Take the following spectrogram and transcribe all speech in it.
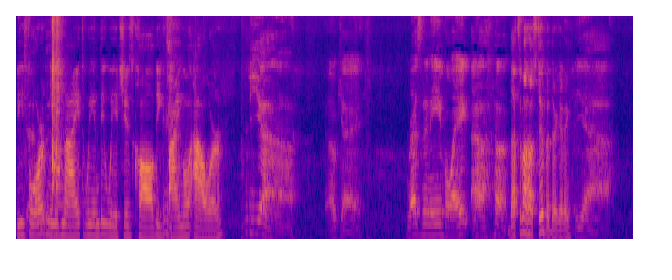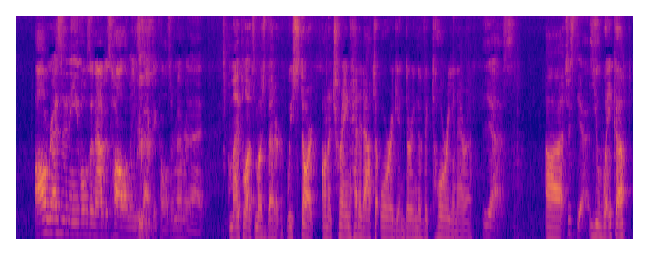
Before midnight, when the witches call the final hour. Yeah. Okay. Resident Evil 8. Uh huh. That's about how stupid they're getting. Yeah. All Resident Evils are now just Halloween spectacles. Remember that. My plot's much better. We start on a train headed out to Oregon during the Victorian era. Yes. Uh, Just yes. you wake up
